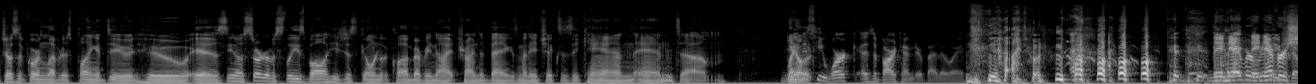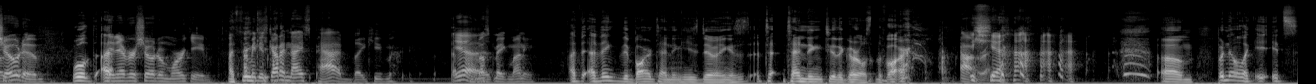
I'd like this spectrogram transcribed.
Joseph Gordon-Levitt is playing a dude who is you know sort of a sleazeball. He's just going to the club every night trying to bang as many chicks as he can, and um, When know, does he work as a bartender, by the way? yeah, I don't know. They, ne- they really never showed showed him. well, They never showed him working. I I think mean, he's he- got a nice pad. Like he, he Yeah. must make money. I, th- I think the bartending he's doing is t- tending to the girls at the bar. Right. Yeah. um, but no, like it, it's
